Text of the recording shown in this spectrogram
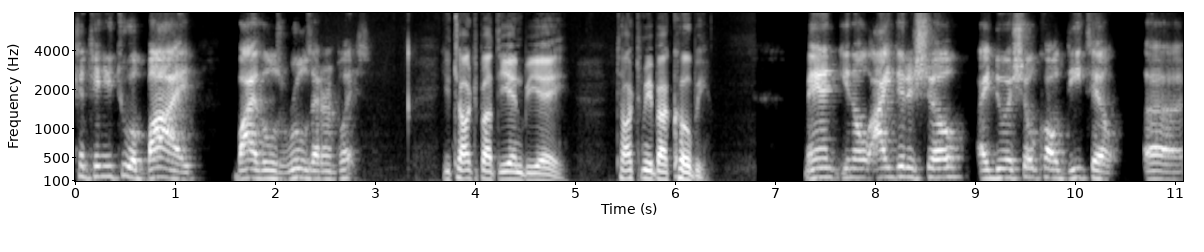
continue to abide by those rules that are in place. You talked about the NBA. Talk to me about Kobe. Man, you know, I did a show. I do a show called Detail uh,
